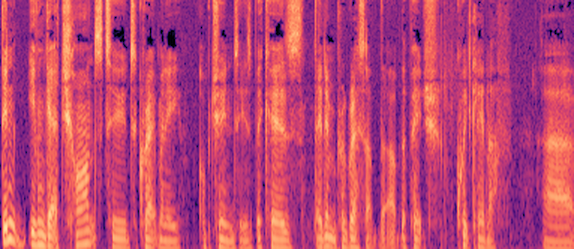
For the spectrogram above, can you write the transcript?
didn't even get a chance to to create many opportunities because they didn't progress up the up the pitch quickly enough uh,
